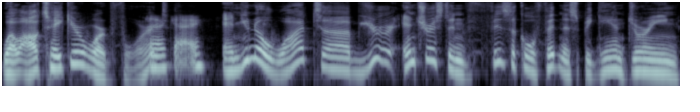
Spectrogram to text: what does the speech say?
Well, I'll take your word for it. Okay. And you know what? Uh, your interest in physical fitness began during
